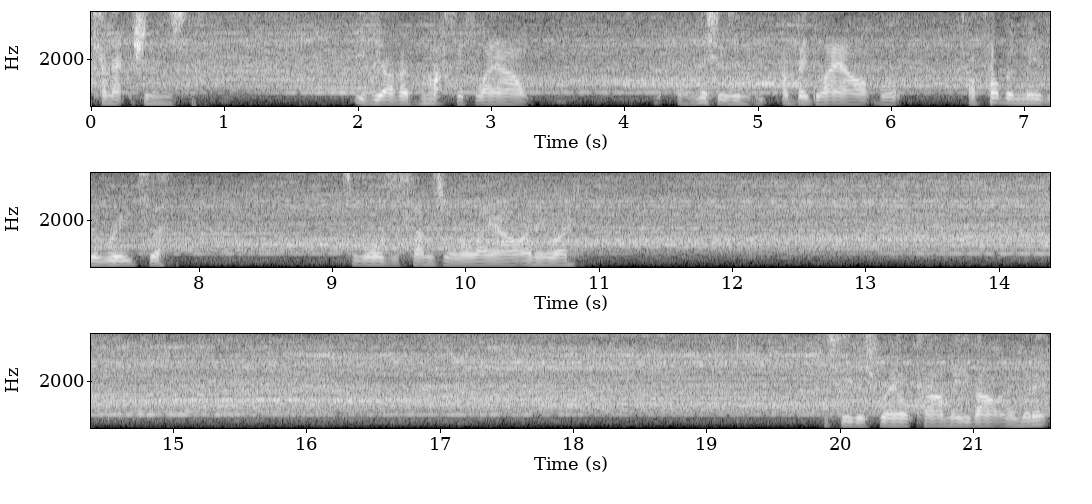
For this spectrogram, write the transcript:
connections. If you have a massive layout, and this isn't a big layout, but I'll probably move the router towards the centre of the layout anyway. See this rail car move out in a minute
